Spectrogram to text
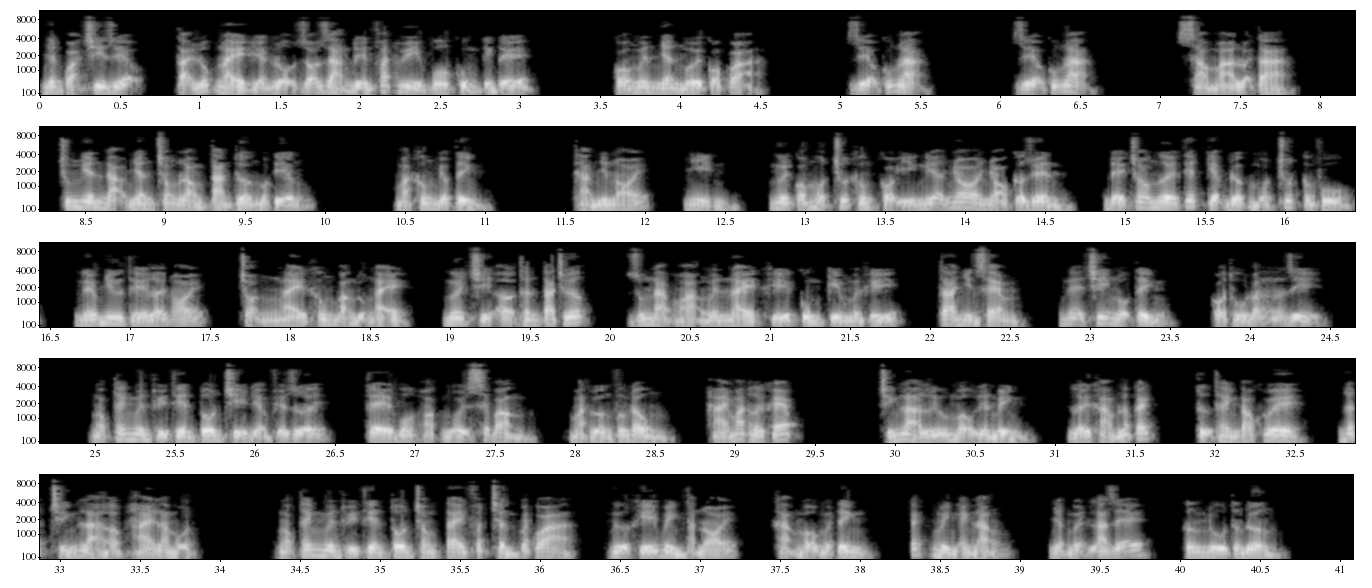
Nhân quả chi diệu, tại lúc này hiện lộ rõ ràng đến phát huy vô cùng tinh tế. Có nguyên nhân mới có quả. Diệu cũng lạ. Diệu cũng lạ. Sao mà loại ta? Trung niên đạo nhân trong lòng tán thưởng một tiếng, mà không biểu tình. Thản nhiên nói, nhìn, ngươi có một chút không có ý nghĩa nho nhỏ cơ duyên, để cho ngươi tiết kiệm được một chút công phu. Nếu như thế lời nói, chọn ngày không bằng đụng ngày, ngươi chỉ ở thân ta trước, dung nạp hỏa nguyên này khí cùng kim nguyên khí, ta nhìn xem, nghệ chi ngộ tính, có thủ đoạn gì? Ngọc thanh nguyên thủy thiên tôn chỉ điểm phía dưới, tề vô hoặc ngồi xếp bằng, mặt hướng phương đông, hai mắt hơi khép. Chính là lưu mậu liền mình, lấy khảm lấp cách, tự thành bao khuê, đất chính là hợp hai là một. Ngọc thanh nguyên thủy thiên tôn trong tay phất trần quét qua, ngữ khí bình thản nói, khảm mậu nguyệt tinh cách mình ánh nắng, nhật nguyệt là dễ, cương nhu tương đương.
